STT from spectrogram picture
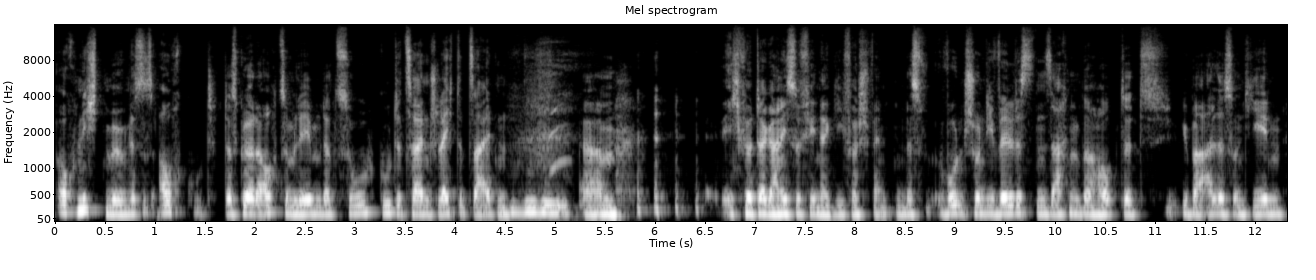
auch nicht mögen. Das ist auch gut. Das gehört auch zum Leben dazu. Gute Zeiten, schlechte Zeiten. ähm, ich würde da gar nicht so viel Energie verschwenden. Das wurden schon die wildesten Sachen behauptet über alles und jeden.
